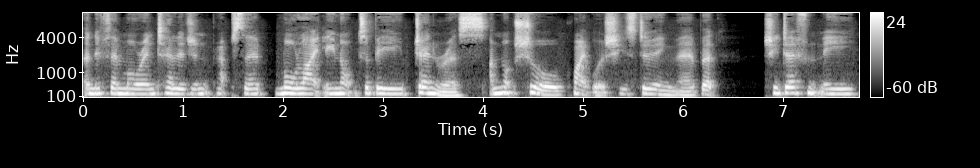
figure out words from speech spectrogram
and if they're more intelligent, perhaps they're more likely not to be generous. I'm not sure quite what she's doing there, but she definitely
